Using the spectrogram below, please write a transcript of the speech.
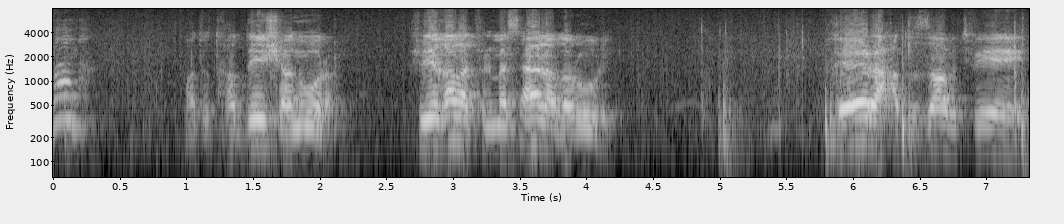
بابا. ما تتخضيش يا نورة. في غلط في المسألة ضروري. خير يا حضرة الظابط في إيه؟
